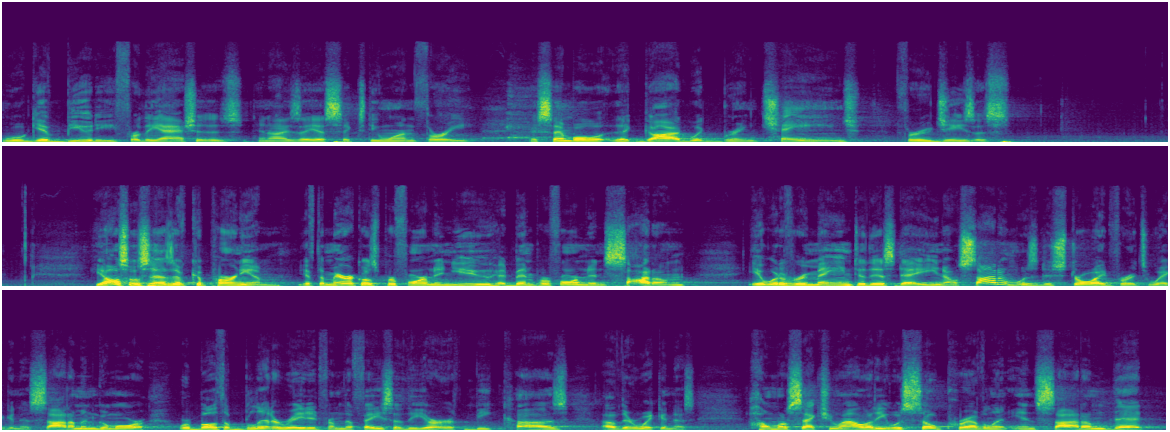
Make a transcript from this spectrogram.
will give beauty for the ashes in Isaiah 61 3, a symbol that God would bring change through Jesus. He also says of Capernaum, if the miracles performed in you had been performed in Sodom, it would have remained to this day. You know, Sodom was destroyed for its wickedness. Sodom and Gomorrah were both obliterated from the face of the earth because of their wickedness homosexuality was so prevalent in Sodom that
